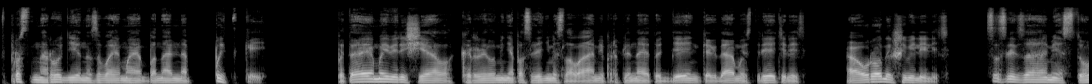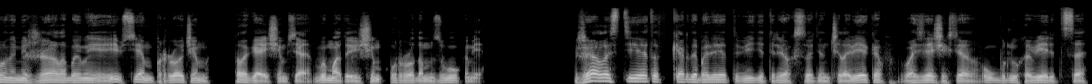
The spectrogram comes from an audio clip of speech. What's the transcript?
в простонародье называемое банально «пыткой». Пытаемый верещал, крыл меня последними словами, проклиная тот день, когда мы встретились, а уроды шевелились. Со слезами, стонами, жалобами и всем прочим, полагающимся выматывающим уродом звуками. Жалости этот кардебалет в виде трех сотен человеков, возящихся у брюха верится,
